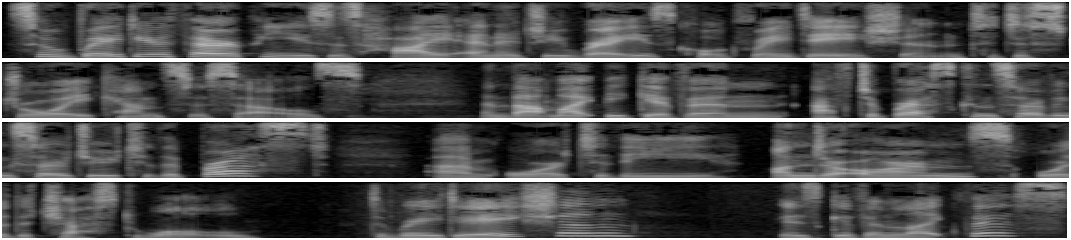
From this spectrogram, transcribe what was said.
So, radiotherapy uses high energy rays called radiation to destroy cancer cells. And that might be given after breast conserving surgery to the breast um, or to the underarms or the chest wall. The radiation is given like this.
